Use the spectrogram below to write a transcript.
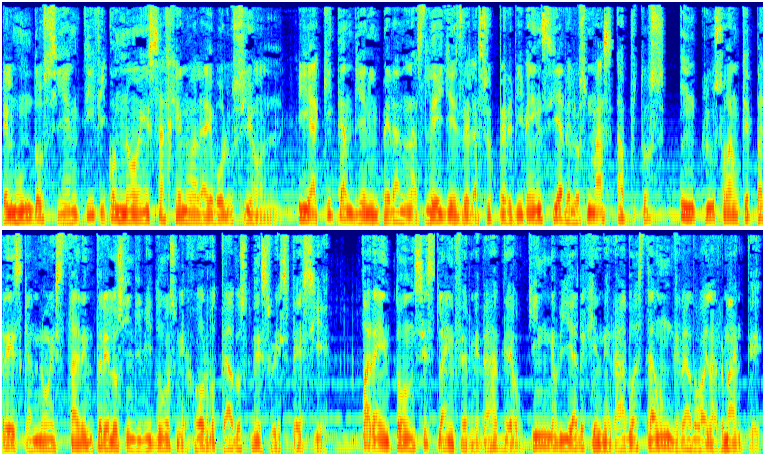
El mundo científico no es ajeno a la evolución, y aquí también imperan las leyes de la supervivencia de los más aptos, incluso aunque parezcan no estar entre los individuos mejor dotados de su especie. Para entonces la enfermedad de Hawking había degenerado hasta un grado alarmante.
